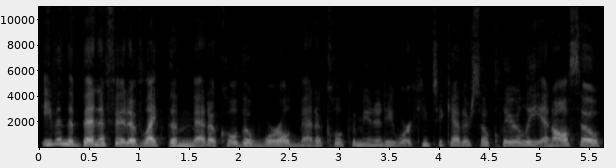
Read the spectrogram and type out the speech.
even the benefit of like the medical the world medical community working together so clearly and also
